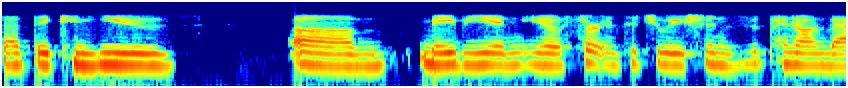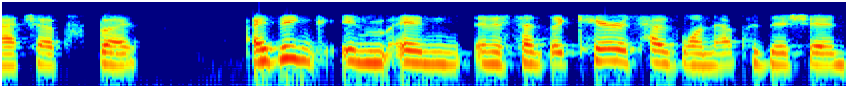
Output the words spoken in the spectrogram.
that they can use um, maybe in you know certain situations depending on matchups. But I think in in in a sense like Caris has won that position,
